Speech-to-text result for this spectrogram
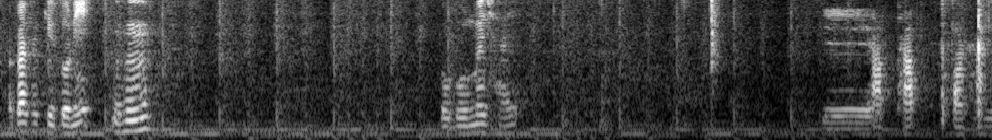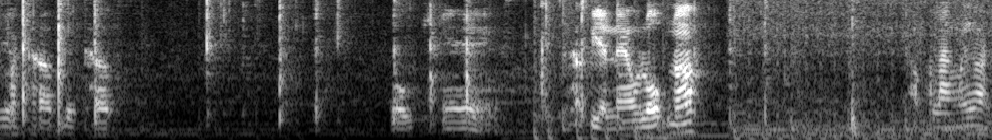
แล้วก็สกิลตัวนี้อือฮึตัวรุนไม่ใช้โอเคทับทับพอทับเรีพยอกทับครับเรียกครับโอเคถ้าเปลี่ยนแนวลบเนาะเอาพลังไว้ก่อน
